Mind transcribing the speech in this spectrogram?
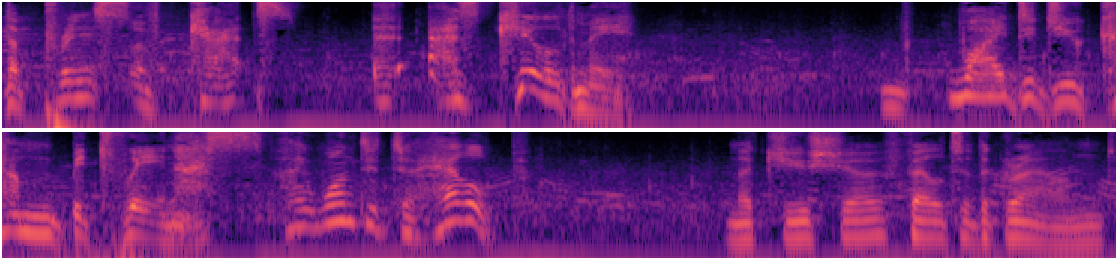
The Prince of Cats uh, has killed me. Why did you come between us? I wanted to help. Mercutio fell to the ground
